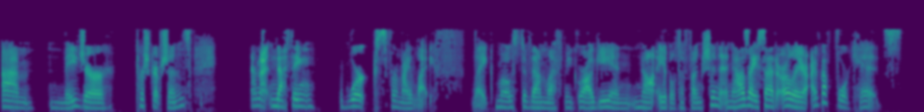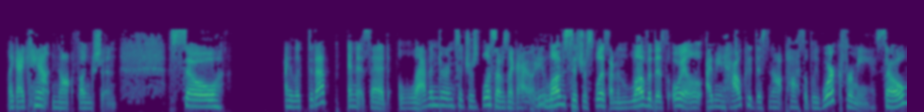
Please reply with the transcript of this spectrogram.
um, major prescriptions, and nothing works for my life. Like most of them left me groggy and not able to function. And as I said earlier, I've got four kids. Like I can't not function. So I looked it up and it said lavender and citrus bliss. I was like, I already love citrus bliss. I'm in love with this oil. I mean, how could this not possibly work for me? So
